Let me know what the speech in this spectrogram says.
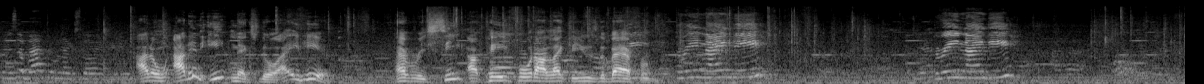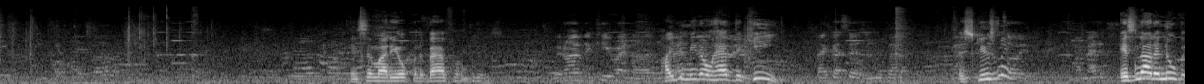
There's a bathroom next door. I don't I didn't eat next door. I ate here. I have a receipt. I paid for it. I like to use the bathroom. 390 390 Can somebody open the bathroom, please? We don't have the key right now. How you mean don't have the key? Like I said, it's a new bathroom. Excuse me? It's not a new.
